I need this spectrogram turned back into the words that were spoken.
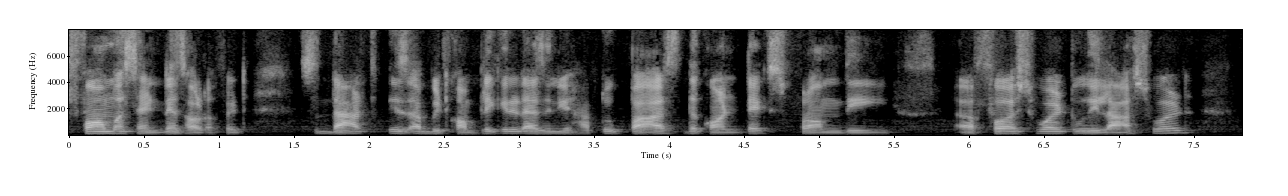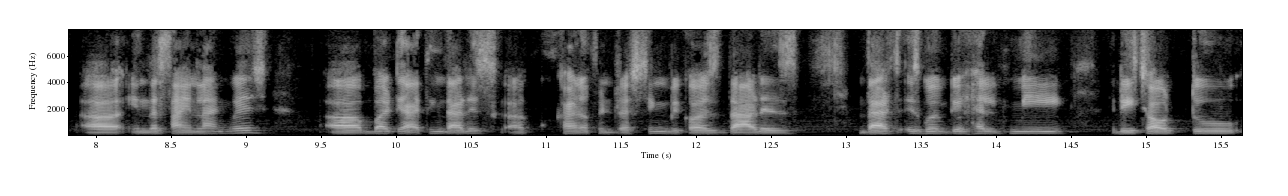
form a sentence out of it. So that is a bit complicated, as in you have to pass the context from the uh, first word to the last word uh, in the sign language. Uh, but yeah, I think that is uh, kind of interesting because that is that is going to help me reach out to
